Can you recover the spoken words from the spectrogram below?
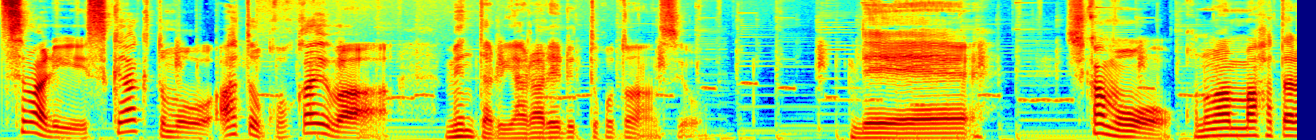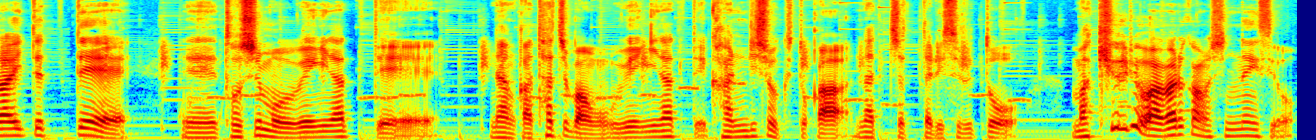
つまり少なくともあと5回はメンタルやられるってことなんですよ。で、しかもこのまんま働いてって、えー、年も上になって、なんか立場も上になって管理職とかなっちゃったりすると、まあ給料上がるかもしんないんですよ。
